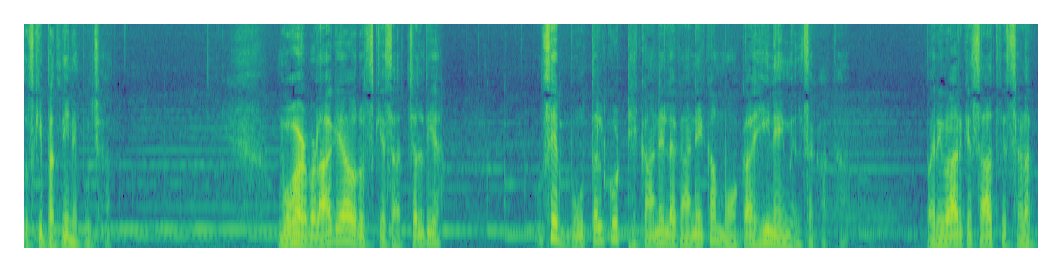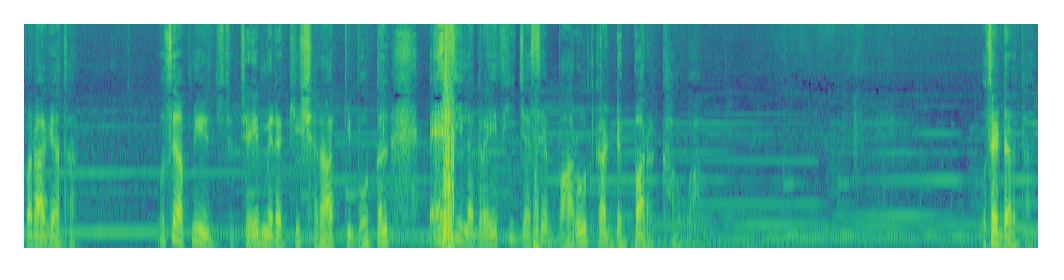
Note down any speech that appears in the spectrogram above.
उसकी पत्नी ने पूछा। वो हड़बड़ा गया और उसके साथ चल दिया। उसे बोतल को ठिकाने लगाने का मौका ही नहीं मिल सका था। परिवार के साथ वे सड़क पर आ गया था। उसे अपनी जेब में रखी शराब की बोतल ऐसी लग रही थी जैसे बारूद का डिब्बा रखा हुआ उसे डर था।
